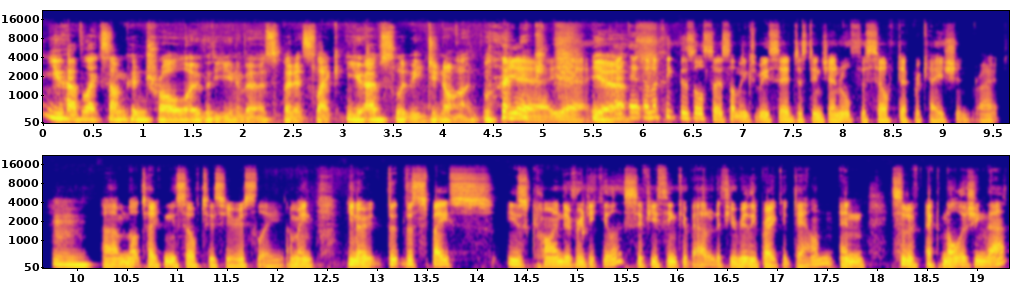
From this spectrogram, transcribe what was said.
You have like some control over the universe, but it's like you absolutely do not. Like, yeah, yeah, Yeah. And, and I think there's also something to be said just in general for self-deprecation, right? Mm, um, not taking yourself too seriously. I mean, you know, the, the space is kind of ridiculous if you think about it, if you really break it down, and sort of acknowledging that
